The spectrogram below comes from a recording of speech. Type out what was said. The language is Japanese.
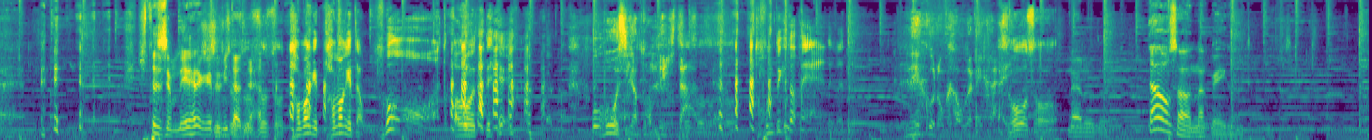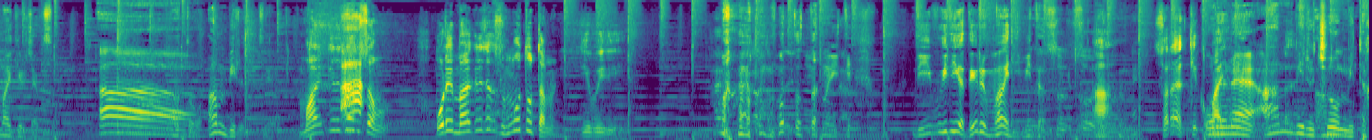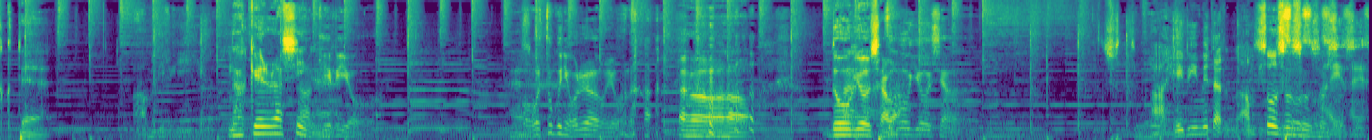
人志もメガネかけて見たんだ。そうそうそうたまげたまげた。もんおーとか思って。夫帽子が飛んできた。そうそうそう飛んできたねとか言って猫の顔がでかい。そうそう。なるほど。なおさんはなんか映画見たマイケル・ジャクソン。ああとアンビルってマイケル・ジャクソン俺マイケル・ジャクソン持っとったのに DVD 持っとったのにって DVD が出る前に見たんだそうそうあそれは結構前俺ねアンビル超見たくて。アンビルいいよ。泣けるらしいね。泣けるよ、はいまあ俺特に俺らのような。あー。同業者は。同業者あヘビーメタルのアンビ。ルそうそうそうそう。はいはいはいはい。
